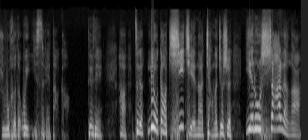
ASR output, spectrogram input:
如何的为以色列祷告？对不对？好，这个六到七节呢，讲的就是耶路撒冷啊，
